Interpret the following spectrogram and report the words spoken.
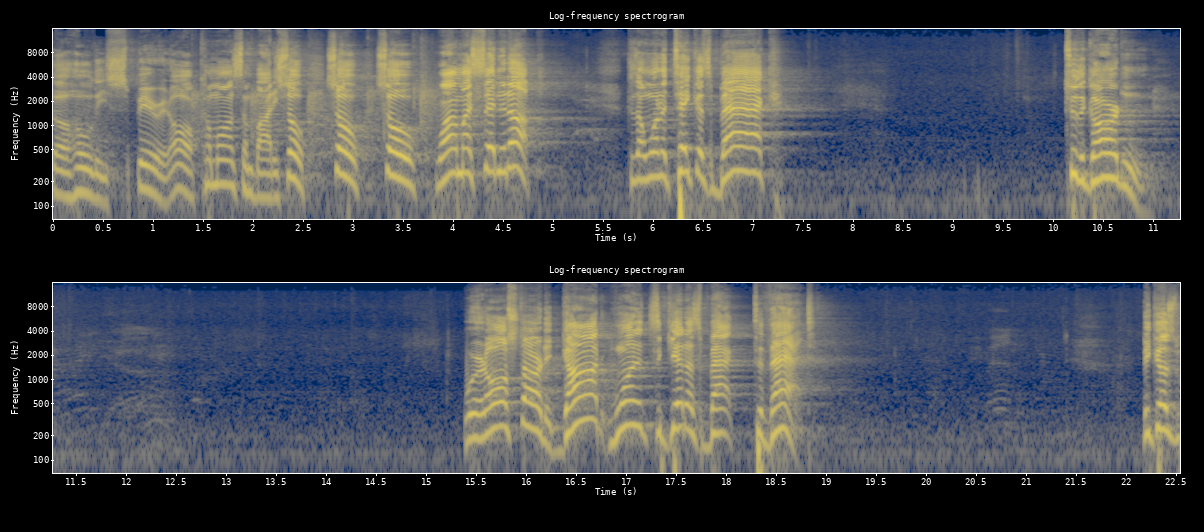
The Holy Spirit. Oh, come on, somebody. So, so, so why am I setting it up? Because I want to take us back to the garden. Where it all started. God wanted to get us back to that. Because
